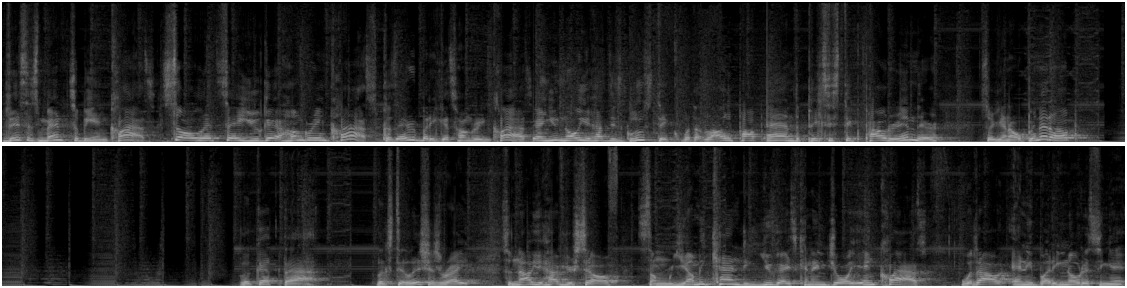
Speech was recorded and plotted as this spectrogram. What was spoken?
This is meant to be in class. So let's say you get hungry in class, because everybody gets hungry in class, and you know you have this glue stick with a lollipop and the pixie stick powder in there. So you're gonna open it up. Look at that. Looks delicious, right? So now you have yourself some yummy candy you guys can enjoy in class without anybody noticing it.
